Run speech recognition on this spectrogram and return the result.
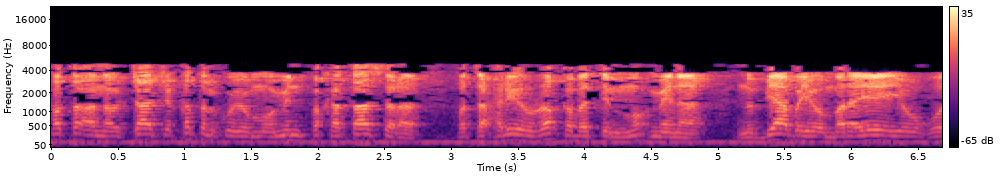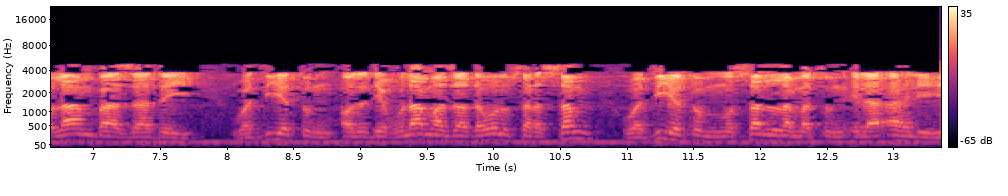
خطا او چا چې قتل کو یو مؤمن په خطا سره په تحریر رقبه مؤمنه نو بیا به یو مرای یو غلام به آزادی ودیه او د دې غلام آزادولو سره سم ودیه مسلمه الی اهله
